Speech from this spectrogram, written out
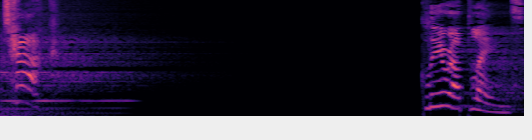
attack. Clear up lanes.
